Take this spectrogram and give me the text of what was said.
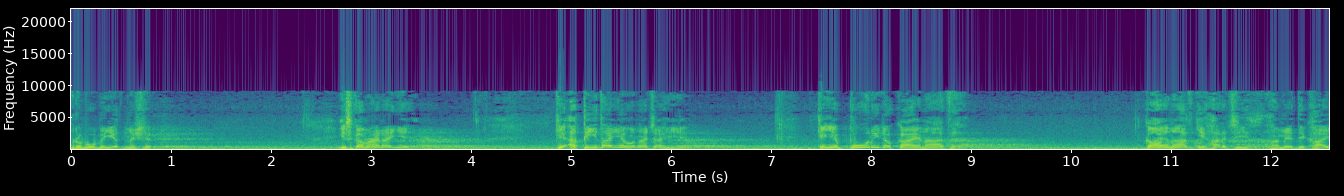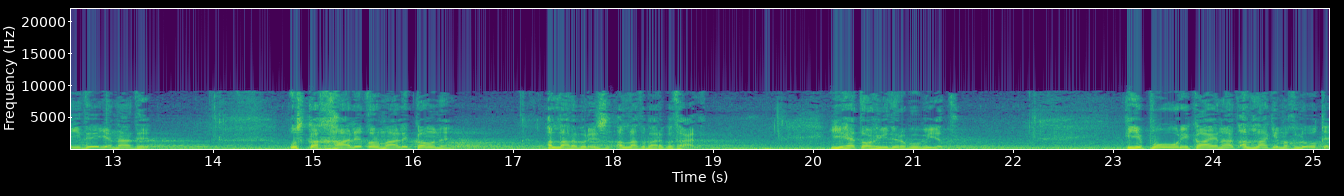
ربوبیت میں شرک۔ اس کا معنی یہ کہ عقیدہ یہ ہونا چاہیے کہ یہ پوری جو کائنات ہے، کائنات کی ہر چیز ہمیں دکھائی دے یا نہ دے، اس کا خالق اور مالک کون ہے؟ اللہ رب العزت، اللہ تبارک و تعالی۔ یہ ہے توحید ربوبیت۔ کہ یہ پوری کائنات اللہ کی مخلوق ہے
